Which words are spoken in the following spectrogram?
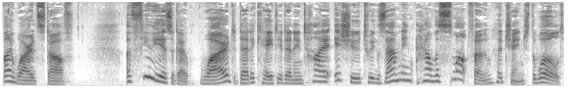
by Wired staff. A few years ago, Wired dedicated an entire issue to examining how the smartphone had changed the world,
